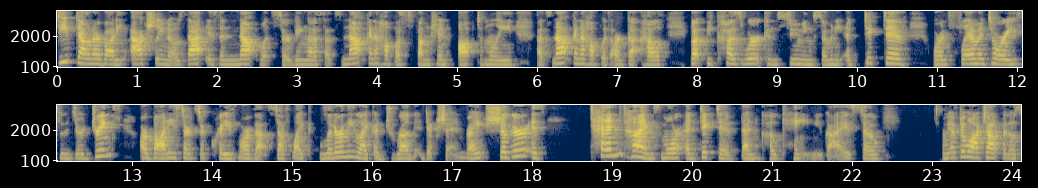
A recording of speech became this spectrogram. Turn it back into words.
deep down our body actually knows that is not what's serving us. That's not going to help us function optimally. That's not going to help with our gut health. But because we're consuming so many addictive or inflammatory foods or drinks, our body starts to crave more of that stuff, like literally like a drug addiction, right? Sugar is 10 times more addictive than cocaine, you guys. So we have to watch out for those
